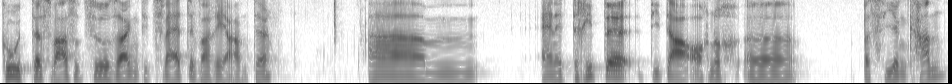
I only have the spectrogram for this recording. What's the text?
Gut, das war sozusagen die zweite Variante. Ähm, eine dritte, die da auch noch äh, passieren kann,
